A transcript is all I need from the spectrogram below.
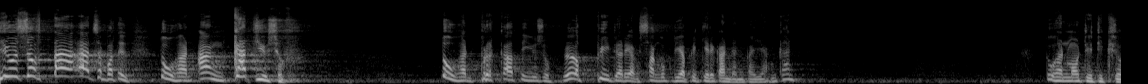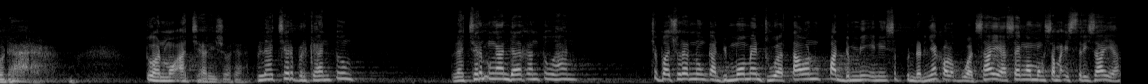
Yusuf taat seperti itu. Tuhan angkat Yusuf. Tuhan berkati Yusuf lebih dari yang sanggup dia pikirkan dan bayangkan. Tuhan mau didik saudara. Tuhan mau ajari saudara. Belajar bergantung. Belajar mengandalkan Tuhan. Coba saudara renungkan di momen dua tahun pandemi ini sebenarnya kalau buat saya, saya ngomong sama istri saya.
